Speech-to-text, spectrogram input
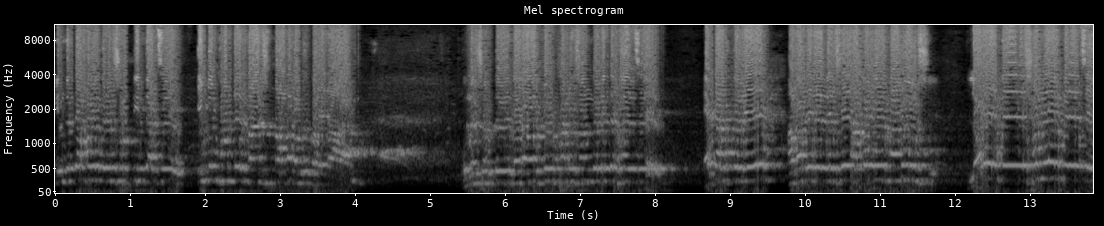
কিন্তু কখনো কোনো শক্তির কাছে ইবুল মানুষ মাথা নত করে না উনসত্তরের গণ অভ্যুত্থান সংগঠিত হয়েছে। একাত্তরে আমাদের দেশে আপামর মানুষ লড়াই করেছে সংগ্রাম করেছে,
